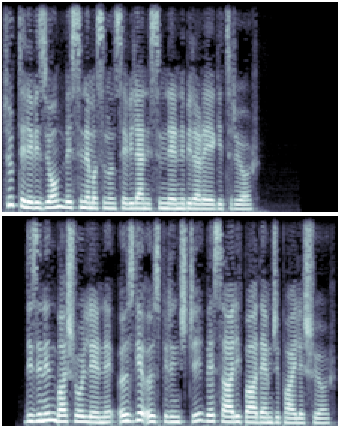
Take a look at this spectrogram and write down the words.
Türk televizyon ve sinemasının sevilen isimlerini bir araya getiriyor. Dizinin başrollerini Özge Özpirinççi ve Salih Bademci paylaşıyor.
